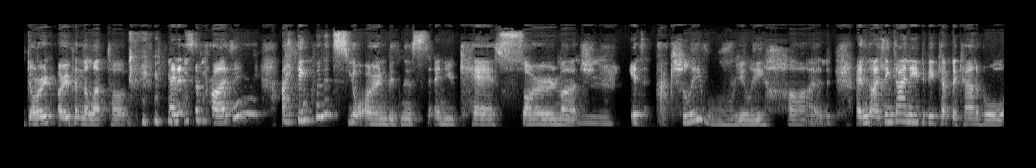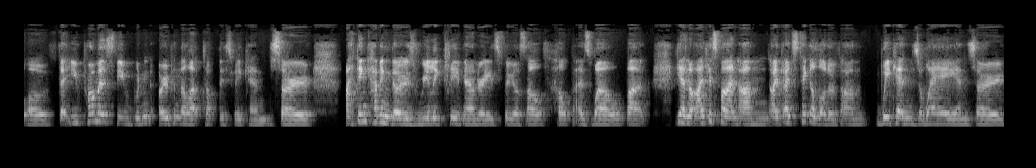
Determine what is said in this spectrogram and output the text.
don't open the laptop. and it's surprising. I think when it's your own business and you care so much, mm. it's actually really hard. And I think I need to be kept accountable of that you promised you wouldn't open the laptop this weekend. So I think having those really clear boundaries for yourself help as well. But yeah, no, I just find um I, I just take a lot of um weekends away. And so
